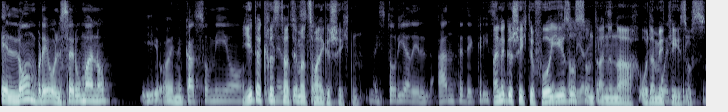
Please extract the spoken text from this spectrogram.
El hombre o el ser humano jeder Christ hat immer zwei Geschichten. Eine Geschichte vor Jesus und eine nach oder mit Jesus.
